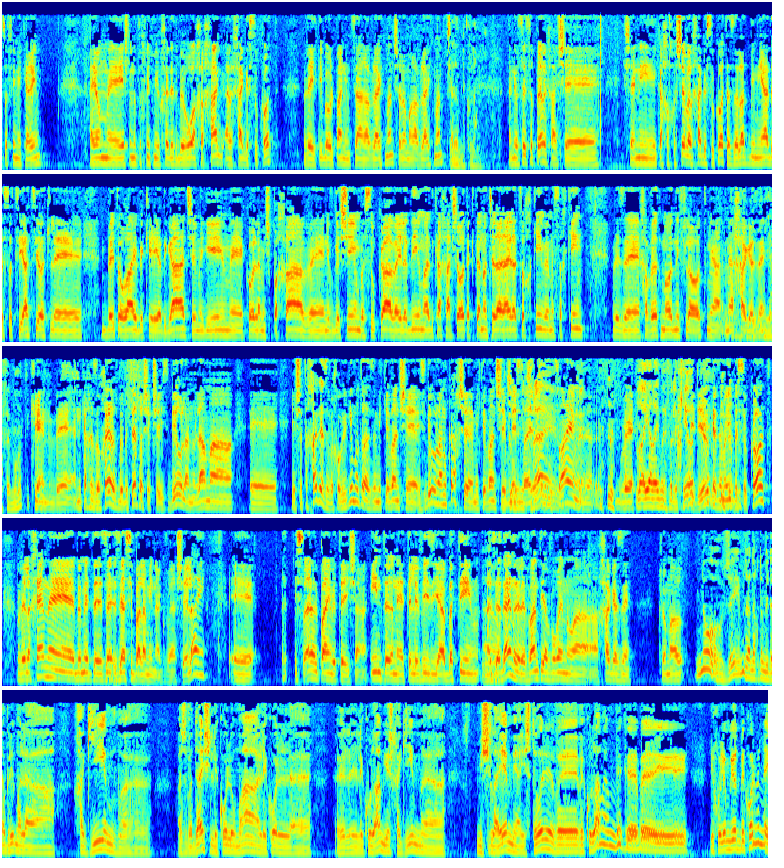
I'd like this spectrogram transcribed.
צופים יקרים. היום uh, יש לנו תוכנית מיוחדת ברוח החג, על חג הסוכות, ואיתי באולפן נמצא הרב לייטמן. שלום הרב לייטמן. שלום לכולם. אני רוצה לספר לך ש... כשאני ככה חושב על חג הסוכות, אז עולות בי מיד אסוציאציות לבית הוריי בקריית גת, שמגיעים uh, כל המשפחה ונפגשים בסוכה, והילדים עד ככה השעות הקטנות של הלילה צוחקים ומשחקים. וזה חוויות מאוד נפלאות מה, מהחג הזה. יפה מאוד. כן, ואני ככה זוכר בבית ספר שכשהסבירו לנו למה אה, יש את החג הזה וחוגגים אותו, אז זה מכיוון שהסבירו לנו כך, שמכיוון שבני ישראל יצאו ממצרים, כן. ו... לא היה להם איפה לחיות. בדיוק, אז הם היו בסוכות, ולכן אה, באמת זה, זה הסיבה למנהג. והשאלה היא, אה, ישראל 2009, אינטרנט, טלוויזיה, בתים, לא. אז זה עדיין רלוונטי עבורנו, החג הזה. כלומר... לא, זה אם זה אנחנו מדברים על החגים, אה, אז ודאי שלכל אומה, לכל, אה, לכולם יש חגים אה, משלהם, מההיסטוריה, וכולם הם יכולים להיות בכל מיני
